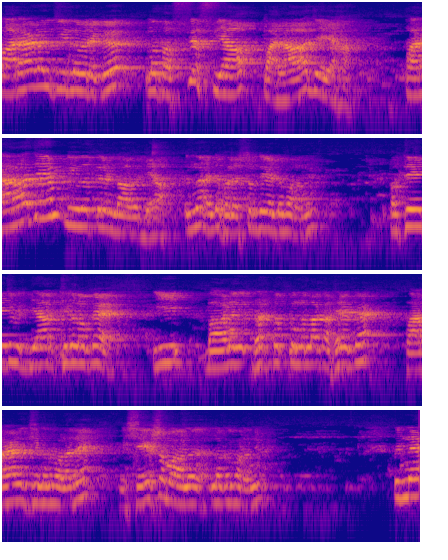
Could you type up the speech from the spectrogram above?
പാരായണം ചെയ്യുന്നവർക്ക് ന തസ്യ സ്യാത് പരാജയ. പരാജയം ജീവിതത്തിൽ ഉണ്ടാവില്ല എന്ന് അതിന്റെ ഫലശ്രുതിയായിട്ട് പറഞ്ഞു. പ്രത്യേകിച്ച് വിദ്യാർത്ഥികളൊക്കെ ഈ ബാണയുദ്ധത്വം എന്നുള്ള കഥയൊക്കെ പാരായണം ചെയ്യുന്നത് വളരെ വിശേഷമാണ് എന്നൊക്കെ പറഞ്ഞു. പിന്നെ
